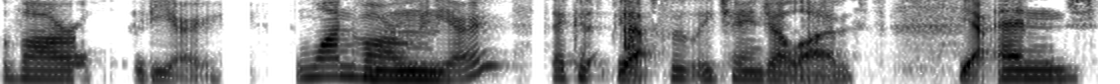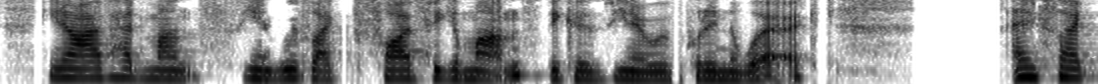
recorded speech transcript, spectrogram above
viral video, one viral mm. video that could yeah. absolutely change our lives. Yeah. And, you know, I've had months, you know, with like five figure months because, you know, we've put in the work. And it's like,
